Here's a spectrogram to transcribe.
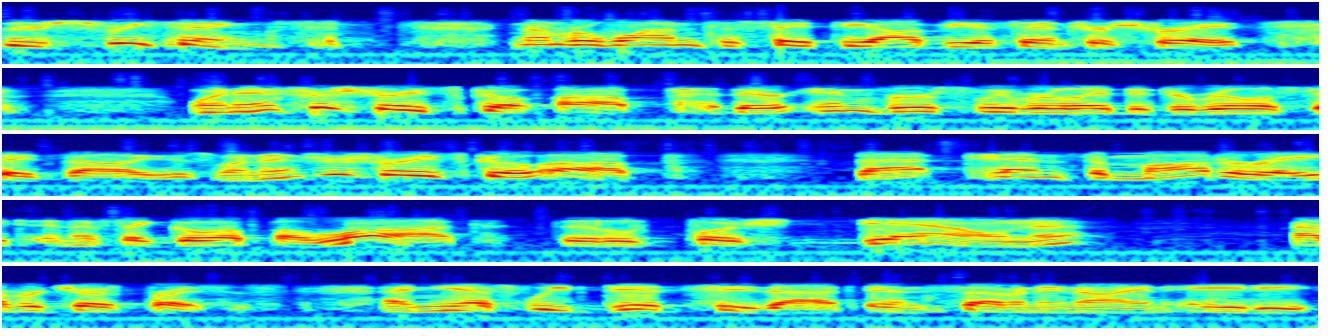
there's three things. Number one, to state the obvious, interest rates. When interest rates go up, they're inversely related to real estate values. When interest rates go up, that tends to moderate, and if they go up a lot, that'll push down average house prices. And yes, we did see that in 79, 80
